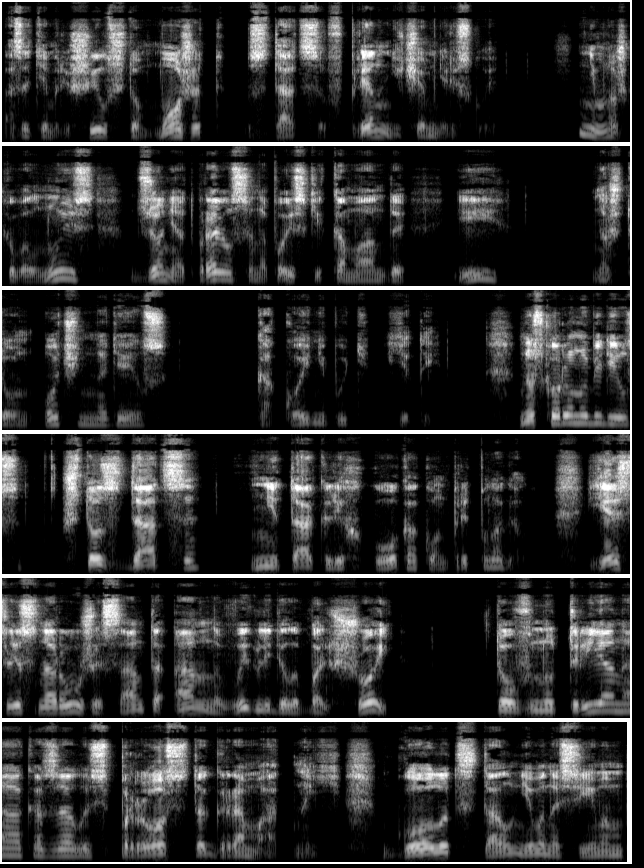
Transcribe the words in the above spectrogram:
а затем решил, что может сдаться в плен, ничем не рискуя. Немножко волнуясь, Джонни отправился на поиски команды и, на что он очень надеялся, какой-нибудь еды. Но скоро он убедился, что сдаться не так легко, как он предполагал. Если снаружи Санта-Анна выглядела большой, то внутри она оказалась просто громадной. Голод стал невыносимым,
